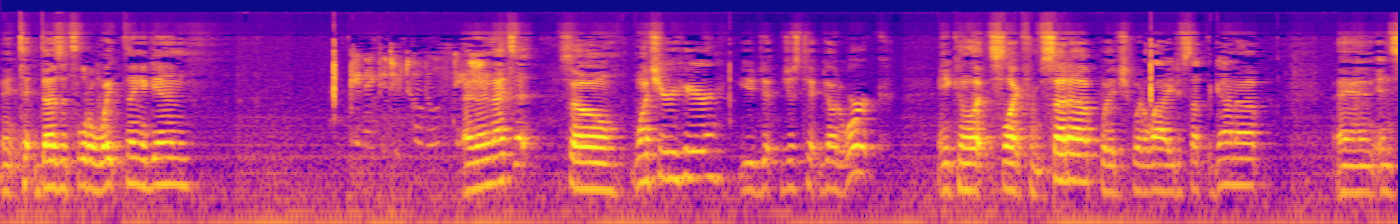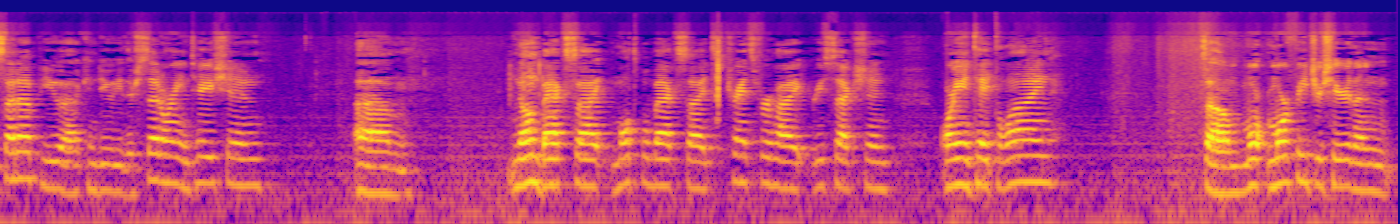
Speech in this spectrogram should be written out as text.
And it t- does its little wait thing again. Connected to total station. And then that's it. So once you're here, you just hit go to work. And you can select from setup, which would allow you to set the gun up. And in setup, you uh, can do either set orientation, um, known back sight, multiple back sights, transfer height, resection, orientate the line. So more more features here than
